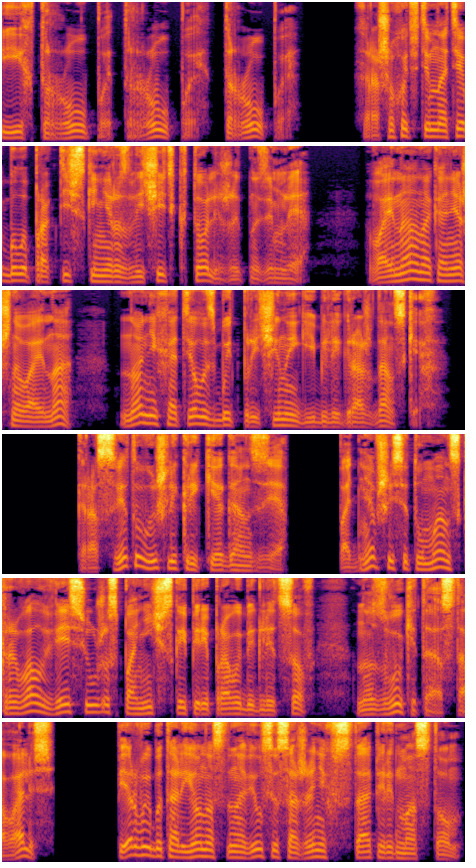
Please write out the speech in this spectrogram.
и их трупы, трупы, трупы. Хорошо, хоть в темноте было практически не различить, кто лежит на земле. Война, она, конечно, война, но не хотелось быть причиной гибели гражданских. К рассвету вышли к реке Ганзе. Поднявшийся туман скрывал весь ужас панической переправы беглецов, но звуки-то оставались. Первый батальон остановился в сажениях в ста перед мостом,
